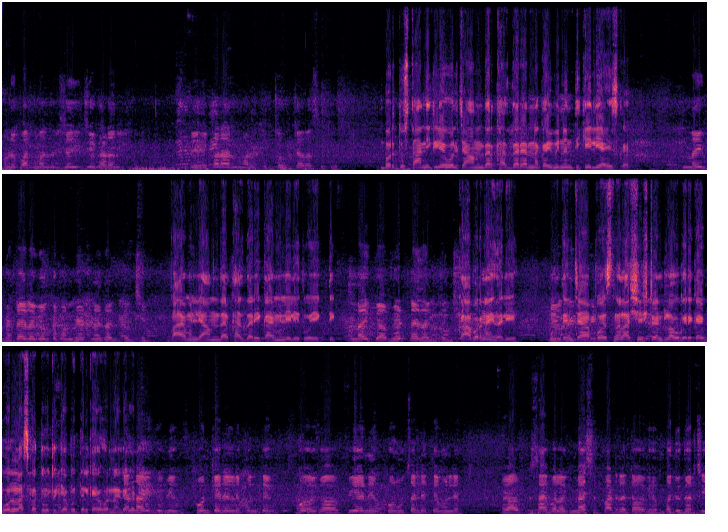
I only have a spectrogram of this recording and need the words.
थोडेफार मला जे जे घडल ते हे करा मला पुढच्या उपचारासाठी बरं तू स्थानिक लेवलच्या आमदार खासदार यांना काही विनंती केली आहेस का? नाही भेटायला गेलो तर पण भेट नाही झाली त्यांची. काय म्हणले? आमदार खासदार हे काय म्हणलेले आहेत वैयक्तिक? नाही का भेट नाही झाली त्यांची. का बरं नाही झाली? मग त्यांच्या पर्सनल असिस्टंटला वगैरे काही बोललास का तू? तुझ्याबद्दल काय होणार त्यांना का? मी फोन केलेले पण ते पी एने फोन उचलले ते म्हणले साहेबाला मेसेज पाठवला तेव्हा हे पदवीधरची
